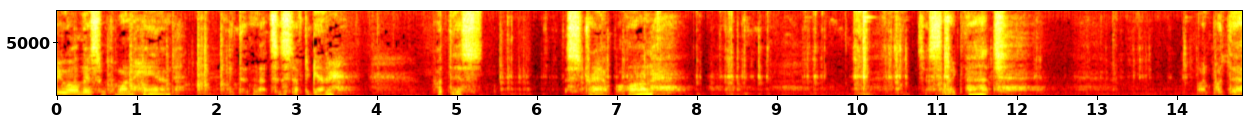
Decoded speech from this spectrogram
do all this with one hand, get the nuts and stuff together. Put this strap on, just like that. And put the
